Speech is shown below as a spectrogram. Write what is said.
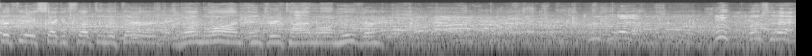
58 seconds left in the third. 1-1 entry time on Hoover. Where's it at? Luke, where's it at?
